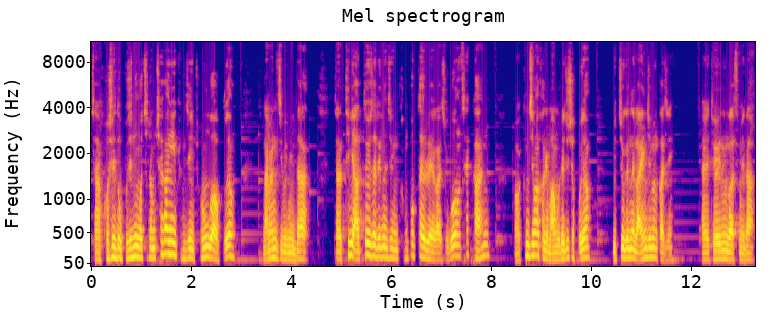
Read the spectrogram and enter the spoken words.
자, 거실도 보시는 것처럼 채광이 굉장히 좋은 것 같고요. 남양집입니다. 자, TV 아트의 자리는 지금 광폭 타일로 해가지고 3칸 어, 큼지막하게 마무리 해주셨고요. 위쪽에는 라인 조명까지 잘 되어 있는 것 같습니다.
